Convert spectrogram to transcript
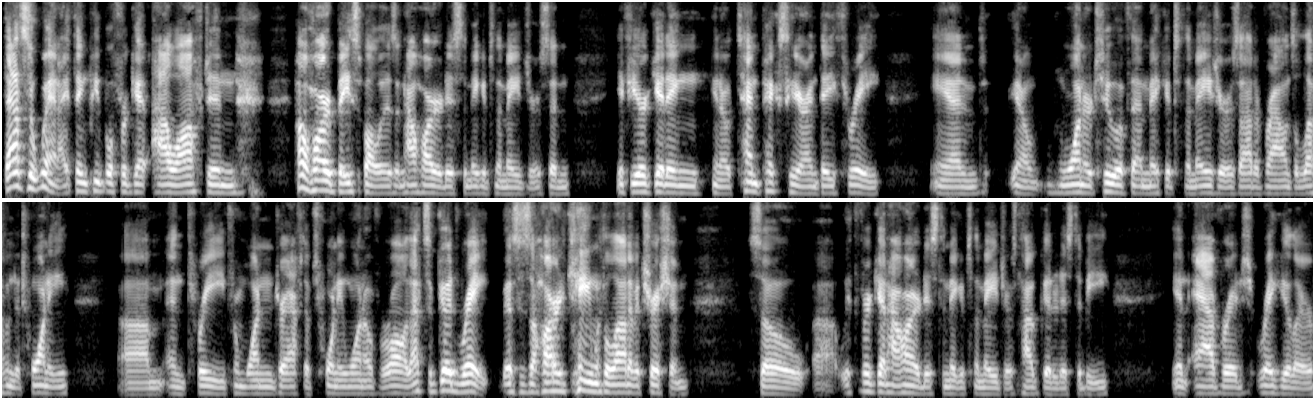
that's a win. I think people forget how often, how hard baseball is and how hard it is to make it to the majors. And if you're getting, you know, 10 picks here on day three and, you know, one or two of them make it to the majors out of rounds 11 to 20, um, and three from one draft of 21 overall. That's a good rate. This is a hard game with a lot of attrition. So uh, we forget how hard it is to make it to the majors and how good it is to be an average regular.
